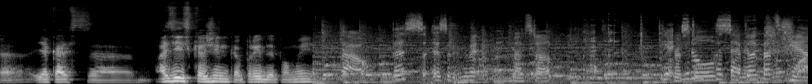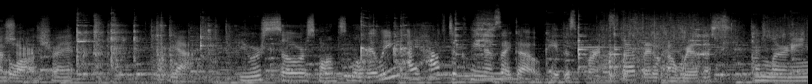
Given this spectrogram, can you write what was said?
е, якась е, азійська жінка прийде помиє. So, This is messed up. yeah, you don't Crystals. I that feel in like that's hand dishwasher. wash, right? Yeah. You are so responsible. Really? I have to clean as I go. Okay, this burnt stuff. I don't know where this. I'm learning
